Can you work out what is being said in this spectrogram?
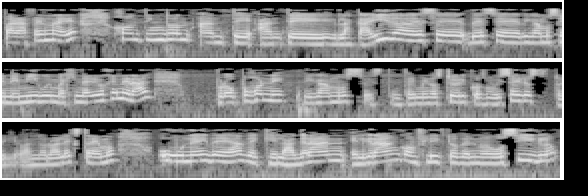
parafernalia. Huntington ante, ante la caída de ese, de ese, digamos, enemigo imaginario general, propone, digamos, este, en términos teóricos muy serios, estoy llevándolo al extremo, una idea de que la gran, el gran conflicto del nuevo siglo,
